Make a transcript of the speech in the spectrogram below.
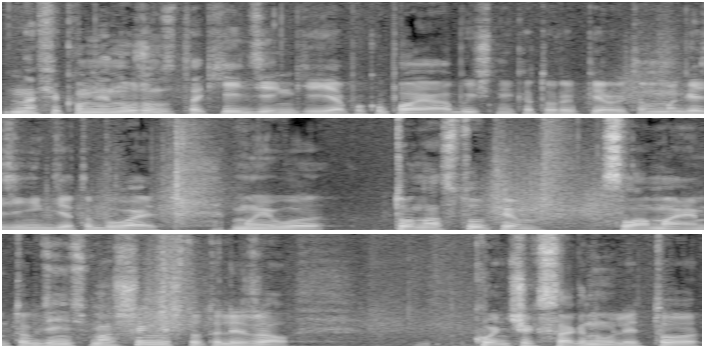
нафиг он мне нужен за такие деньги? Я покупаю обычный, который первый там в магазине где-то бывает. Мы его то наступим, сломаем, то где-нибудь в машине что-то лежал, кончик согнули, то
